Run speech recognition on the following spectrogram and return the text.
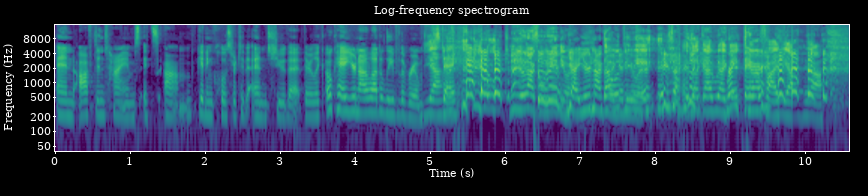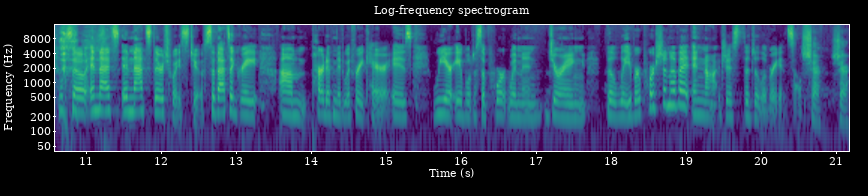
And oftentimes it's um, getting closer to the end too that they're like, okay, you're not allowed to leave the room. Yeah. Stay. you're, like, you're not So going then- anywhere. Yeah, you're not that going anywhere. Exactly. like I, I right get there. terrified. Yeah. Yeah. so and that's and that's their choice too. So that's a great um, part of midwifery care is we are able to support women during the labor portion of it and not just the delivery itself. Sure, sure.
